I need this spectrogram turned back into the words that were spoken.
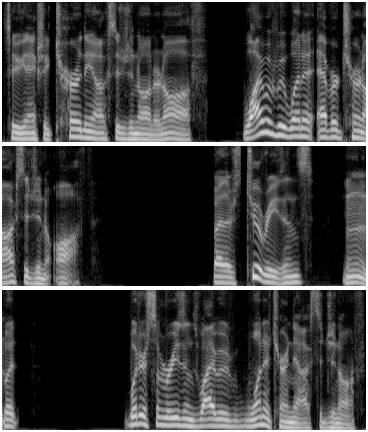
so you can actually turn the oxygen on and off. Why would we want to ever turn oxygen off? Well, there's two reasons, mm. but what are some reasons why we would want to turn the oxygen off?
